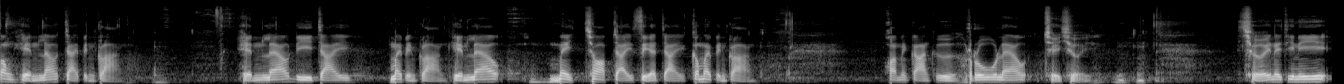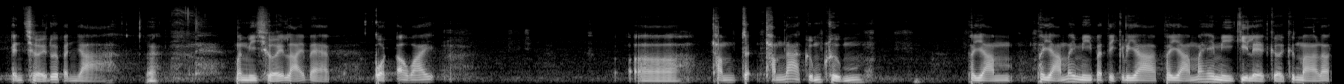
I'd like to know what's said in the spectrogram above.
ต้องเห็นแล้วใจเป็นกลาง เห็นแล้วดีใจ ไม่เป็นกลาง เห็นแล้วไม่ชอบใจเสียใจก็ไม่เป็นกลาง ความเป็นกลางคือรู้แล้วเฉยเฉยเฉยในที่นี้เป็นเฉยด้วยปัญญา มันมีเฉยหลายแบบ กดเอาไว้ทำทำหน้าขรึมขรึมพยายามพยายามไม่มีปฏิกิริยา พยายามไม่ให้มีกิเลสเกิดขึ้นมาแล้ว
